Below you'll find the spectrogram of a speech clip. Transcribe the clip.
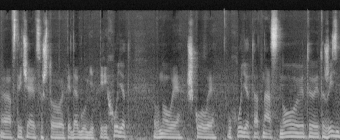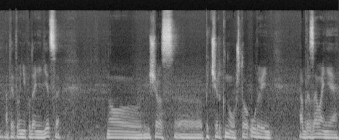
э, встречаются, что педагоги переходят в новые школы, уходят от нас, но это, это жизнь, от этого никуда не деться. Но еще раз э, подчеркну, что уровень образования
